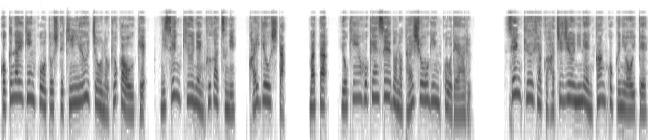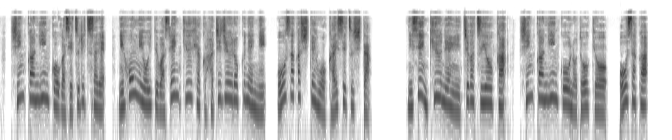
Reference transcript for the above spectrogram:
国内銀行として金融庁の許可を受け、2009年9月に開業した。また、預金保険制度の対象銀行である。1982年韓国において新韓銀行が設立され、日本においては1986年に大阪支店を開設した。2009年1月8日、新韓銀行の東京、大阪、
